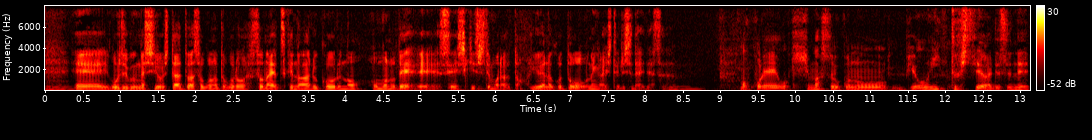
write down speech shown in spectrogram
うん、えー、ご自分が使用した後はそこのところを備え付けのアルコールのもので、えー、正式してもらうというようなことをお願いしている次第です。うんまあ、これお聞きしますとこの病院としてはですね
